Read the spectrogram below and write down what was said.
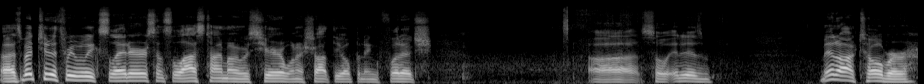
Uh, it's about two to three weeks later since the last time I was here when I shot the opening footage. Uh, so it is mid-October.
